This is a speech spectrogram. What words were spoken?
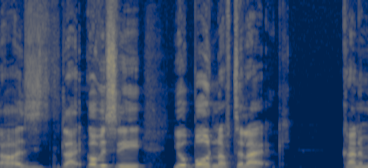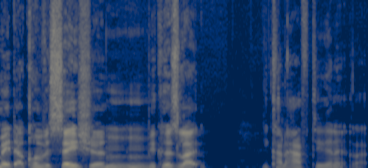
ah, oh, it's like obviously you're bold enough to like kind of make that conversation because like you kind of have to, innit? Like,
